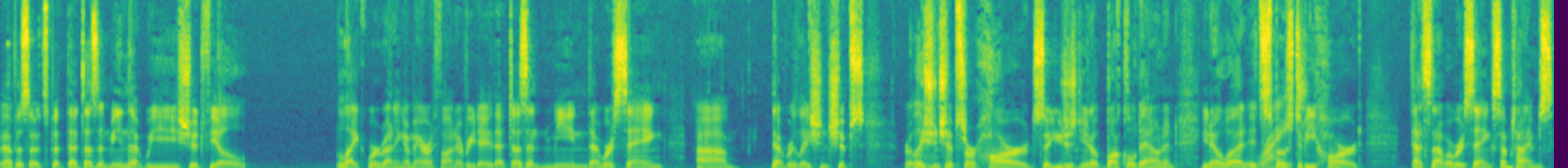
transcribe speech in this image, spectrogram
episodes, but that doesn't mean that we should feel like we're running a marathon every day. That doesn't mean that we're saying um, that relationships relationships are hard. So you just need to buckle down and you know what? It's supposed to be hard. That's not what we're saying. Sometimes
